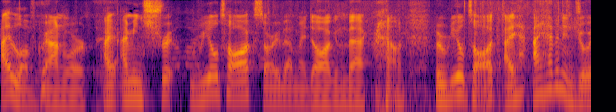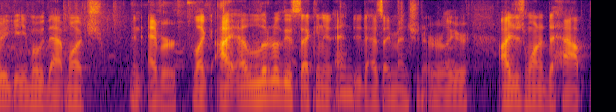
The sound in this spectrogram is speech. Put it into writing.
I love ground war. I, I mean, real talk. Sorry about my dog in the background, but real talk. I I haven't enjoyed a game mode that much in ever. Like I, I literally the second it ended, as I mentioned earlier, I just wanted to hop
